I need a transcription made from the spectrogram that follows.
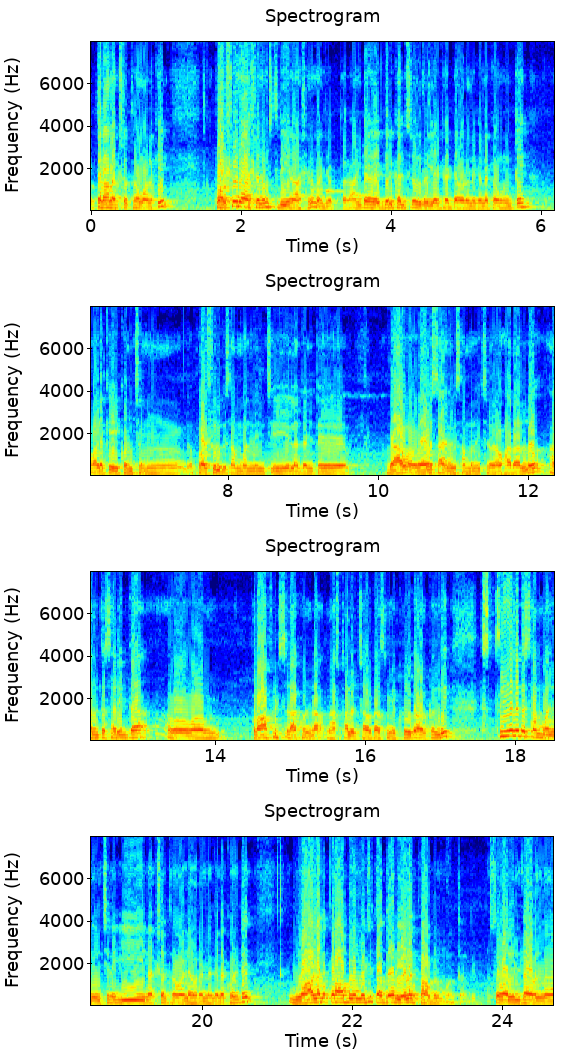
ఉత్తర నక్షత్రం వాళ్ళకి పశునాశనం స్త్రీ నాశనం అని చెప్తారు. అంటే అగ్రికల్చరల్ రిలేటెడ్ ఎవరైనా కనుక ఉంటే వాళ్ళకి కొంచెం పశువులకు సంబంధించి లేదంటే వ్యవ వ్యవసాయానికి సంబంధించిన వ్యవహారాల్లో అంత సరిగ్గా ప్రాఫిట్స్ రాకుండా నష్టాలు వచ్చే అవకాశం ఎక్కువగా ఉంటుంది. స్త్రీలకు సంబంధించిన ఈ నక్షత్రం వాళ్ళు ఎవరైనా కనుక ఉంటే వాళ్ళకి ప్రాబ్లం వచ్చి తద్వారా వీళ్ళకి ప్రాబ్లం అవుతుంది. సో వాళ్ళ ఇంట్లో ఎవరైనా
